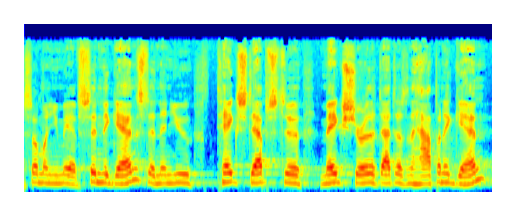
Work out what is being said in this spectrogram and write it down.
someone you may have sinned against, and then you take steps to make sure that that doesn't happen again.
